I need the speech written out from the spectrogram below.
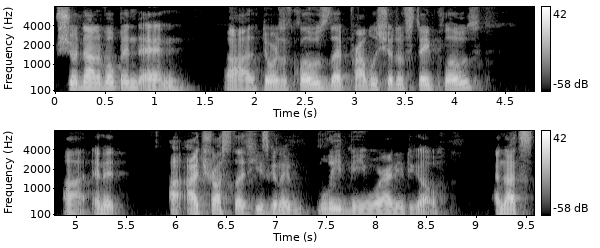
should not have opened, and uh, doors have closed that probably should have stayed closed. Uh, and it, I, I trust that He's going to lead me where I need to go, and that's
